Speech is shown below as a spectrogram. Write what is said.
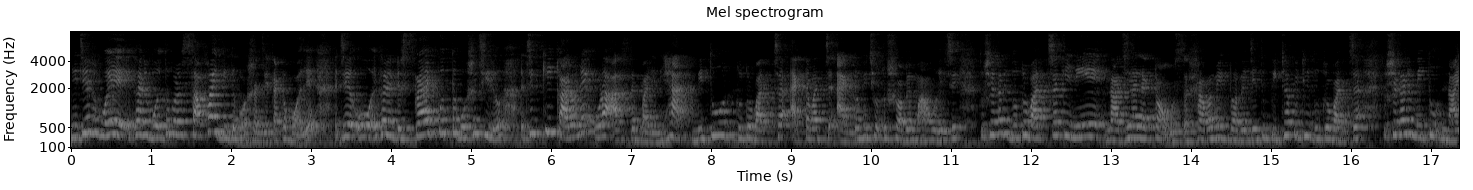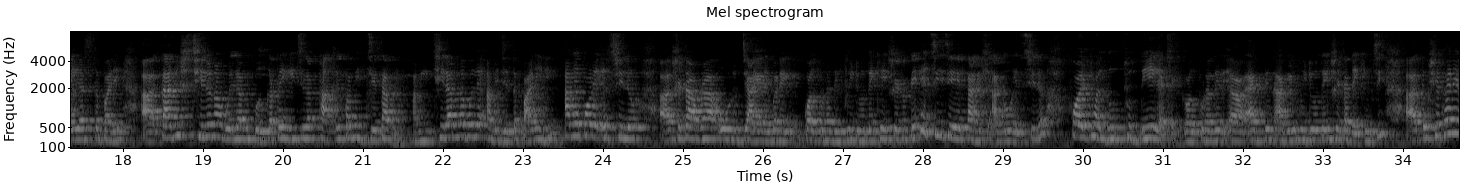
নিজের হয়ে এখানে বলতে পারো সাফাই দিতে বসা, যেটাকে বলে, যে ও এখানে ডিসক্রাইব করতে বসেছিল যে কি কারণে ওরা আসতে পারেনি। হ্যাঁ মিতুর দুটো বাচ্চা, একটা বাচ্চা একদমই ছোট, সবে মা হয়েছে। তো সেখানে দুটো বাচ্চাকে নিয়ে নাজেহাল একটা অবস্থা। স্বাভাবিকভাবে যেহেতু পিঠাপিঠি দুটো বাচ্চা, তো সেখানে মিতু নাই আসতে পারে। তানিশ ছিল না বললে আমি কলকাতায় গিয়েছিলাম, থাকলে তো আমি যেতামই আমি ছিলাম না বলে আমি যেতে পারিনি। আগে পরে এসেছিল। সেটা আমরা ওর যাই মানে কল্পনাদের ভিডিও দেখে সেটা দেখেছি যে তানিশ আগেও এসেছিল। ফল টল, দুধ টুধ দিয়ে গেছে। কল্পনাদের একদিন আগের ভিডিওতেই সেটা দেখেছি। তো সেখানে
